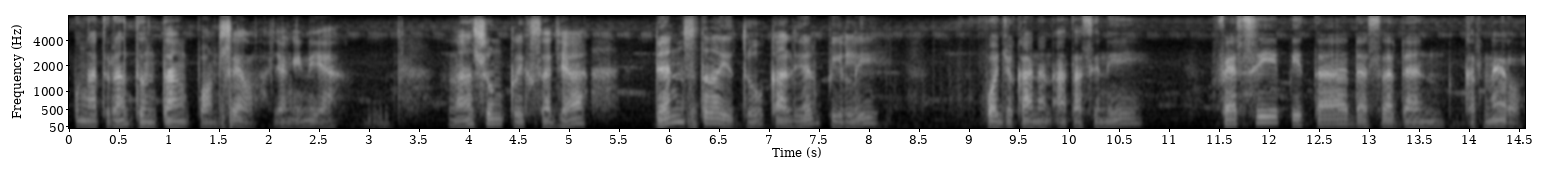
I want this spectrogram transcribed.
pengaturan tentang ponsel yang ini ya. Langsung klik saja dan setelah itu kalian pilih pojok kanan atas ini versi pita dasar dan kernel.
